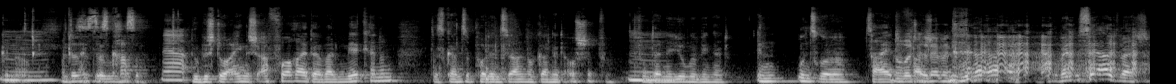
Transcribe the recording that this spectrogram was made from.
Genau. Und das ist das Krasse. Ja. Du bist doch eigentlich auch Vorreiter, weil wir kennen das ganze Potenzial noch gar nicht ausschöpfen von deiner junge Wingert. In unserer Zeit. Nur weil bin. Wenn du sehr alt wärst.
